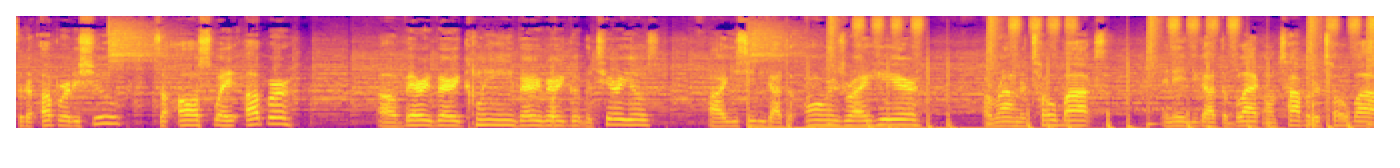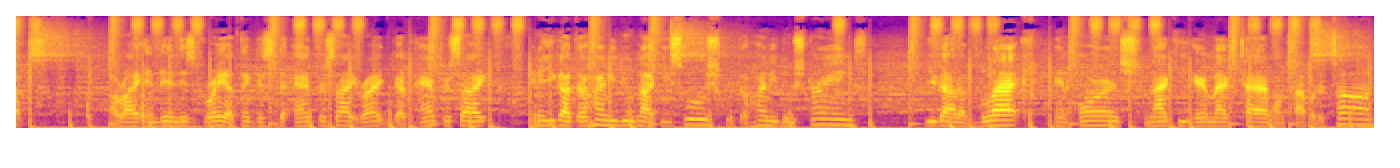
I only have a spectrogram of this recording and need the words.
to the upper of the shoe, it's an all suede upper. Uh, very, very clean, very, very good materials. Uh, you see we got the orange right here around the toe box. And then you got the black on top of the toe box. All right, and then this gray, I think this is the anthracite, right? You got the anthracite. And then you got the honeydew Nike swoosh with the honeydew strings. You got a black and orange Nike Air Max tab on top of the tongue.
